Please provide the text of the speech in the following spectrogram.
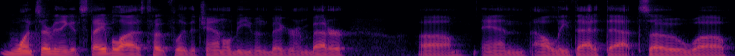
once everything gets stabilized, hopefully the channel will be even bigger and better. Um, and I'll leave that at that. So uh,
